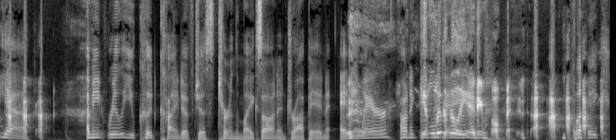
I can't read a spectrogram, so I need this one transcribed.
yeah. I mean, really, you could kind of just turn the mics on and drop in anywhere on a given Literally day. any moment. like,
